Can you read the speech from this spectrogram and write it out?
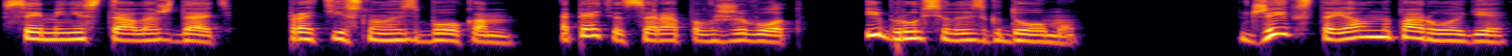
Сэмми не стала ждать, протиснулась боком, опять оцарапав живот и бросилась к дому. Джейк стоял на пороге.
